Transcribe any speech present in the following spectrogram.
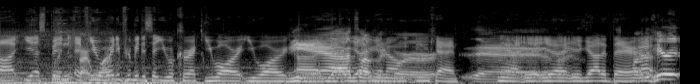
uh yes, been Would've if you were one. waiting for me to say you were correct, you are you are uh, Yeah, yeah, that's yeah, I'm you know. Okay. Yeah, Yeah, yeah, yeah, you got it there. Wanted Uh, to hear it.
